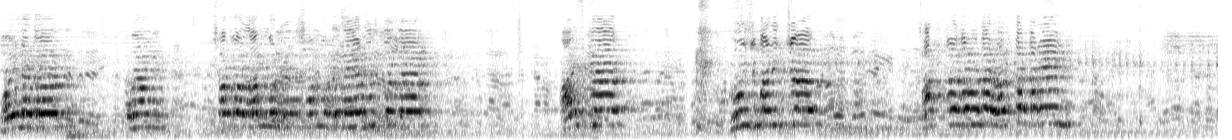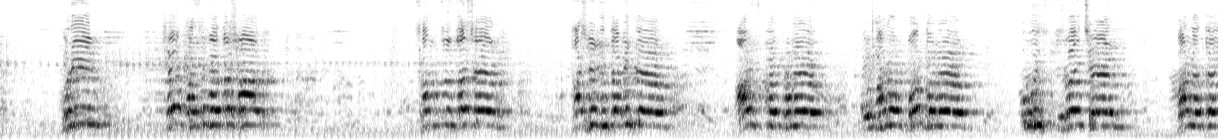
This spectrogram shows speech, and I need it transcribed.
মহিলা দল এবং সকল সংগঠন সংগঠনের উদ্যোগে আজকে ঘুষ বাণিজ্য ছাত্র জনতার হত্যাকারী খুনি শেখ হাসিনা দশার শামসু দাসের ফাঁসির দাবিতে আজকে এখানে এই মানব বন্ধনে উপস্থিত রয়েছেন বাংলাদেশ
